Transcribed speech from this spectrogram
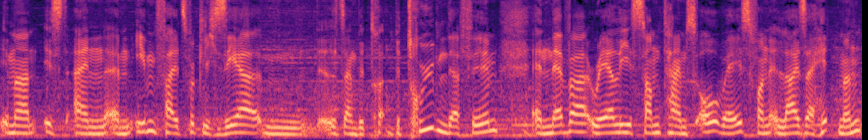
immer, ist ein ähm, ebenfalls wirklich sehr ähm, sozusagen betr- betrübender Film. Never, Rarely, Sometimes, Always von Eliza Hittman.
